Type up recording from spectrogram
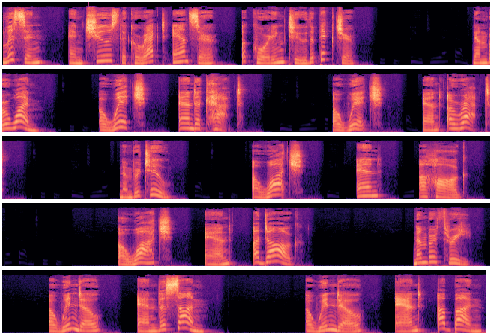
Listen and choose the correct answer according to the picture. Number 1. A witch and a cat. A witch and a rat. Number 2. A watch and a hog. A watch and a dog. Number 3. A window and the sun. A window and a bun.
